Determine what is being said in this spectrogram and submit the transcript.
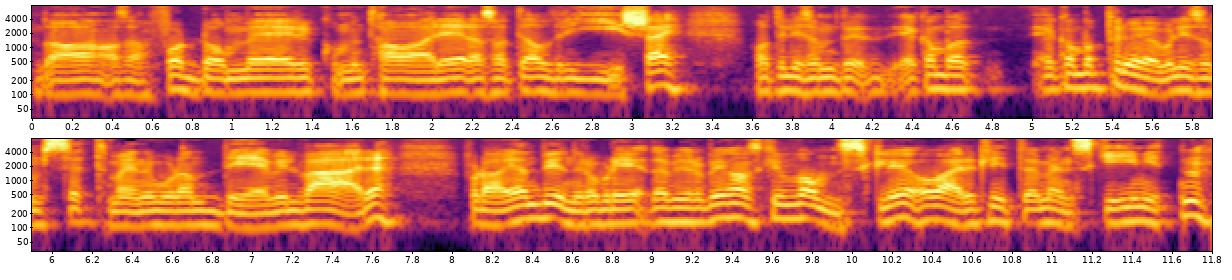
da, altså, fordommer, kommentarer, altså at det aldri gir seg. og at det liksom, det, jeg kan kan bare, jeg kan bare prøve å liksom sette meg inn i hvordan det vil være. For da igjen begynner å bli, det begynner å bli ganske vanskelig å være et lite menneske i midten.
